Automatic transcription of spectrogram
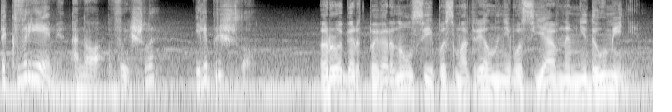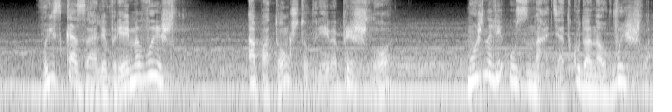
Так время, оно вышло или пришло? Роберт повернулся и посмотрел на него с явным недоумением. Вы сказали, время вышло. А потом, что время пришло. Можно ли узнать, откуда оно вышло,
